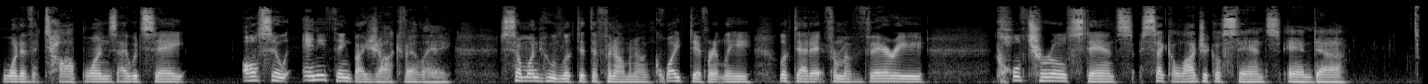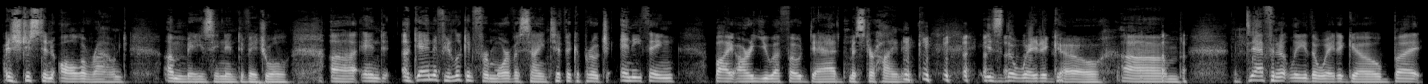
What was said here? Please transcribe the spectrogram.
one of the top ones, I would say. Also, anything by Jacques Vallée, someone who looked at the phenomenon quite differently, looked at it from a very cultural stance, psychological stance, and uh, is just an all around amazing individual. Uh, and again, if you're looking for more of a scientific approach, anything by our UFO dad, Mr. Hynek, is the way to go. Um, definitely the way to go. But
